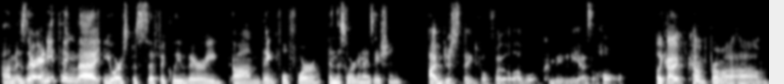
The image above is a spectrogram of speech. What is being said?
Um, is there anything that you are specifically very um, thankful for in this organization? I'm just thankful for the level of community as a whole. Like I've come from a um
